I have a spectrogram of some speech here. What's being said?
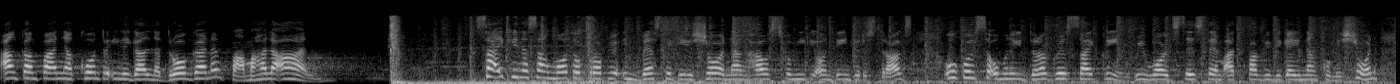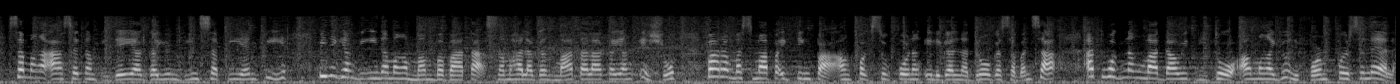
ang kampanya kontra iligal na droga ng pamahalaan. Sa ikinasang moto proprio investigation ng House Committee on Dangerous Drugs ukol sa umunoy drug recycling, reward system at pagbibigay ng komisyon sa mga asset ng PIDEA gayon din sa PNP, binigyang diin ng mga mambabatas na mahalagang matalakay ang issue para mas mapaigting pa ang pagsugpo ng iligal na droga sa bansa at huwag nang madawit dito ang mga uniform personnel.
